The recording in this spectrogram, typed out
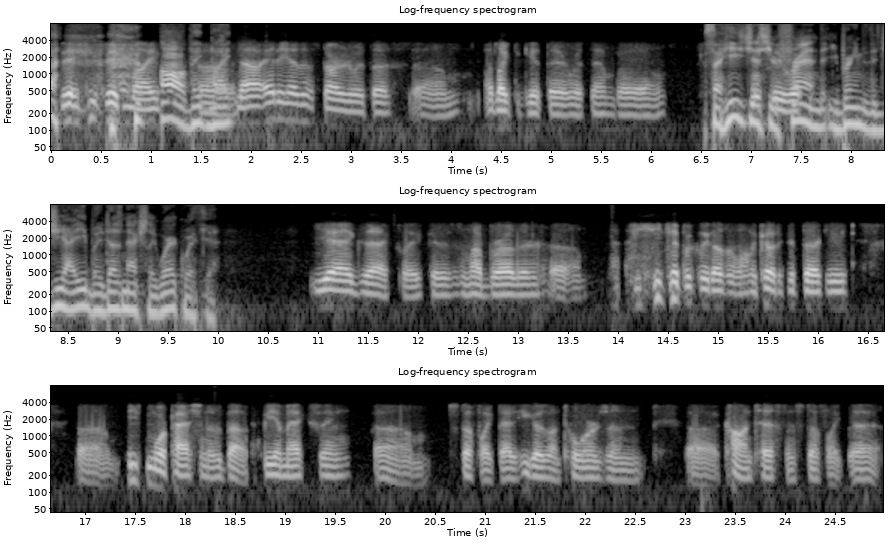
big, big Mike. Oh, Big Uh, Mike. No, Eddie hasn't started with us. Um, I'd like to get there with him, but uh, So he's just we'll your see what- friend that you bring to the GIE, but he doesn't actually work with you. Yeah, exactly. Because my brother, um, he typically doesn't want to go to Kentucky. Um, he's more passionate about BMXing, um, stuff like that. He goes on tours and uh, contests and stuff like that.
